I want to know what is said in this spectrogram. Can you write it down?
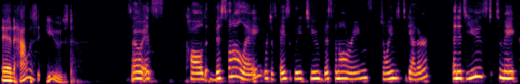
and how is it used? So it's called bisphenol A, which is basically two bisphenol rings joined together, and it's used to make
